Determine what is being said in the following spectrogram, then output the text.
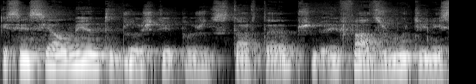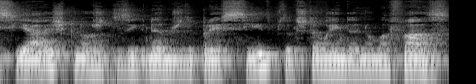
Essencialmente dois tipos de startups, em fases muito iniciais, que nós designamos de pré-seed, portanto estão ainda numa fase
